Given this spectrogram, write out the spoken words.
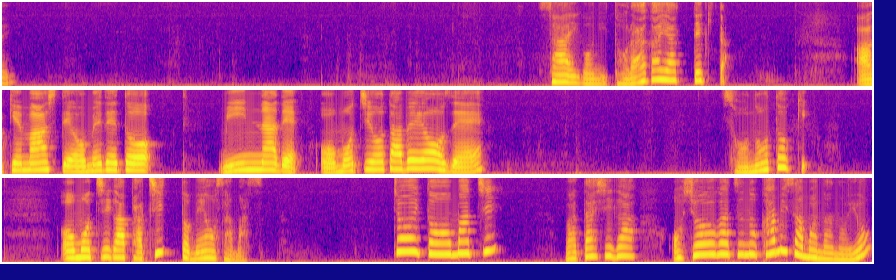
い。最後に虎がやってきた。明けましておめでとう。みんなでお餅を食べようぜ。その時、お餅がパチッと目を覚ます。ちょいとお待ち。私がお正月の神様なのよ。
